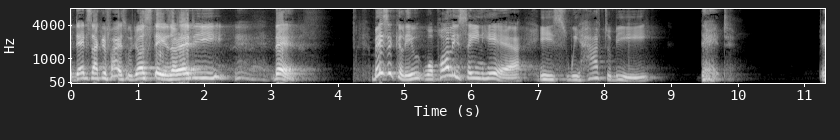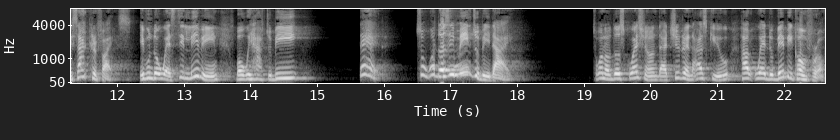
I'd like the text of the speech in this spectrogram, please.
dead sacrifice will just stay, is already dead. Basically, what Paul is saying here is we have to be dead. A sacrifice, even though we're still living, but we have to be dead. So, what does it mean to be die? It's one of those questions that children ask you, how, where do baby come from?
